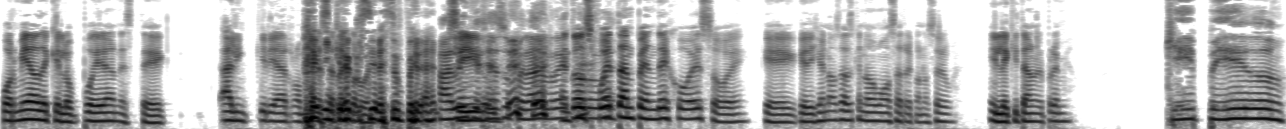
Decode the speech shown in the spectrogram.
Por miedo de que lo pudieran, este, alguien quería romper ese Alguien lo récord, quisiera superar. Alguien Sí, se superar el récord, Entonces fue güey. tan pendejo eso, güey, que, que dije, no, sabes que no lo vamos a reconocer, güey. Y le quitaron el premio. ¡Qué pedo!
